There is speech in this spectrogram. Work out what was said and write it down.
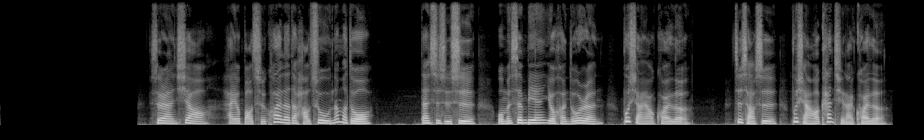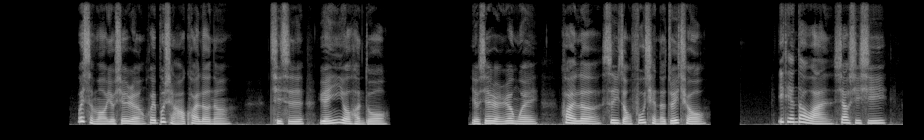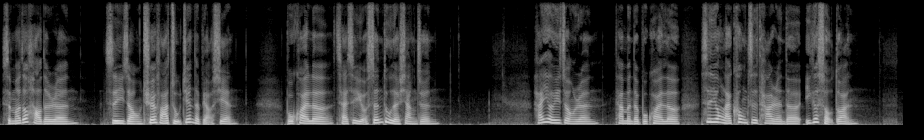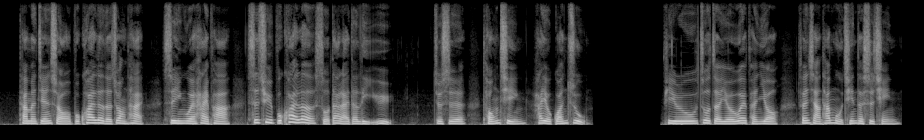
虽然笑还有保持快乐的好处那么多，但事实是我们身边有很多人不想要快乐。至少是不想要看起来快乐。为什么有些人会不想要快乐呢？其实原因有很多。有些人认为快乐是一种肤浅的追求，一天到晚笑嘻嘻、什么都好的人是一种缺乏主见的表现，不快乐才是有深度的象征。还有一种人，他们的不快乐是用来控制他人的一个手段。他们坚守不快乐的状态，是因为害怕失去不快乐所带来的礼遇，就是同情还有关注。譬如，作者有一位朋友分享他母亲的事情，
